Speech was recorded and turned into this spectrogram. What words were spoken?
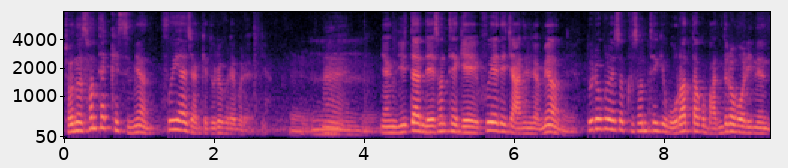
저는 선택했으면 후회하지 않게 노력을 해버려요. 그냥 음. 음. 그냥 일단 내 선택에 후회되지 않으려면 음. 노력을 해서 그 선택이 옳았다고 만들어 버리는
